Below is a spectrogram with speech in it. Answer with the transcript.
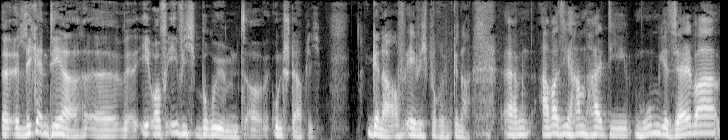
Äh, legendär, äh, auf ewig berühmt, uh, unsterblich. Genau, auf ewig berühmt, genau. Ähm, aber sie haben halt die Mumie selber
